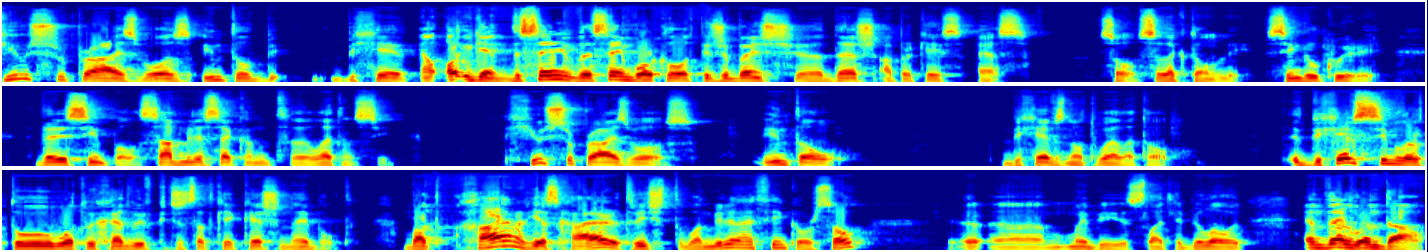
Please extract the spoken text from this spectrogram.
huge surprise was Intel be- behaved oh, again the same the same workload pgbench uh, dash uppercase s. So select only single query, very simple sub millisecond uh, latency huge surprise was Intel behaves not well at all. It behaves similar to what we had with pg_stat_kcache enabled. But higher, yes, higher, it reached 1 million, I think, or so, uh, uh, maybe slightly below it, and then went down.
